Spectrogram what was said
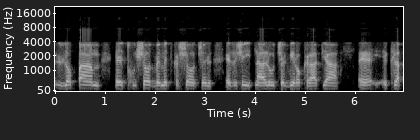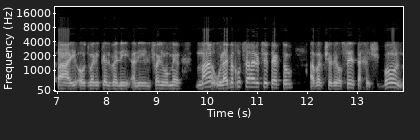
לא פעם אה, תחושות באמת קשות של איזושהי התנהלות של בירוקרטיה אה, כלפיי או דברים כאלה, ואני אני לפעמים אומר, מה, אולי בחוץ לארץ יותר טוב, אבל כשאני עושה את החשבון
